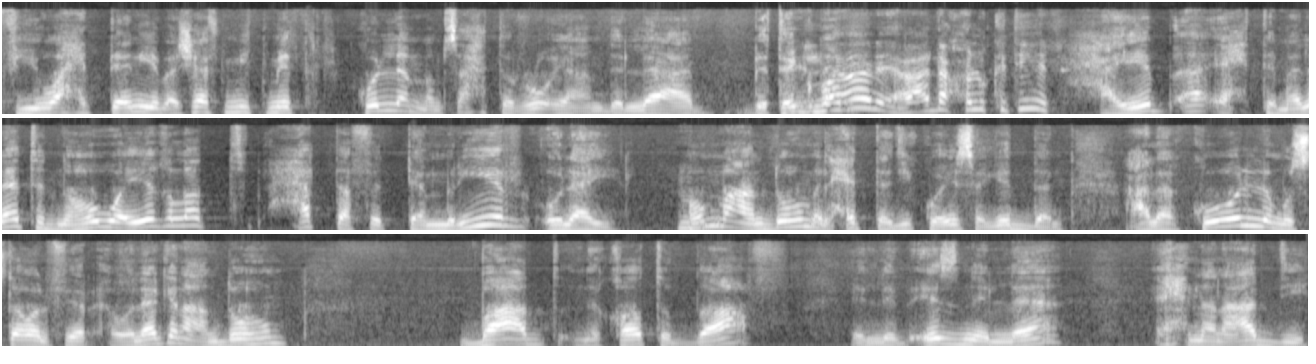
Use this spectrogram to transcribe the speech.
في واحد تاني يبقى شايف 100 متر. كل ما مساحة الرؤية عند اللاعب بتكبر عندك حلول كتير. هيبقى احتمالات إن هو يغلط حتى في التمرير قليل. هم عندهم الحتة دي كويسة جدا على كل مستوى الفرقة ولكن عندهم بعض نقاط الضعف اللي بإذن الله إحنا نعدي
